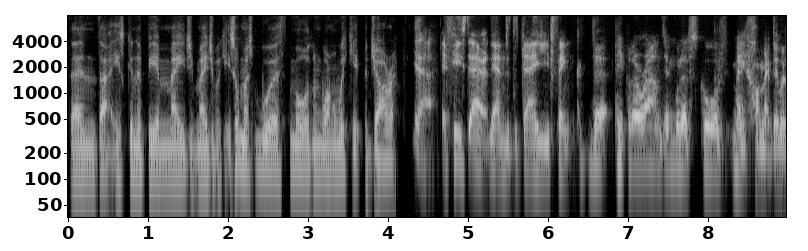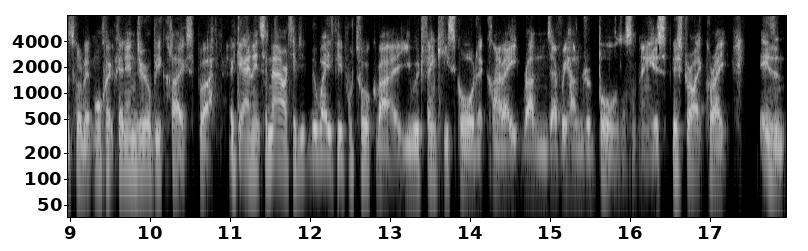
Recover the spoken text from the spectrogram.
then that is going to be a major, major wicket. It's almost worth more than one wicket, Pujara. Yeah, if he's there at the end of the day, you'd think that people around him will have scored. Maybe, or maybe they would have scored a bit more quickly, and India will be close. But again, it's a narrative. The way people talk about it, you would think he scored at kind of eight runs every hundred balls or something. His his strike rate isn't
